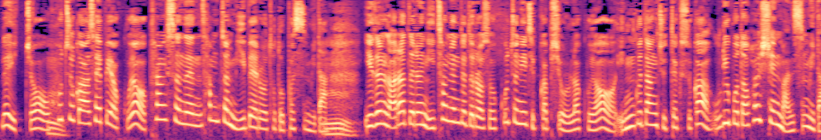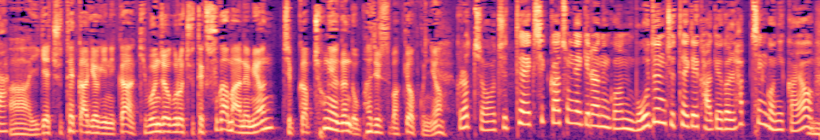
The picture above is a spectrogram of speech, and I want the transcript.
네, 있죠. 음. 호주가 3배였고요. 프랑스는 3.2배로 더 높았습니다. 음. 이들 나라들은 2000년대 들어서 꾸준히 집값이 올랐고요. 인구당 주택수가 우리보다 훨씬 많습니다. 아, 이게 주택 가격이니까 기본적으로 주택 수가 많으면 집값 총액은 높아질 수밖에 없군요. 그렇죠. 주택 시가 총액이라는 건 모든 주택의 가격을 합친 거니까요. 음.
